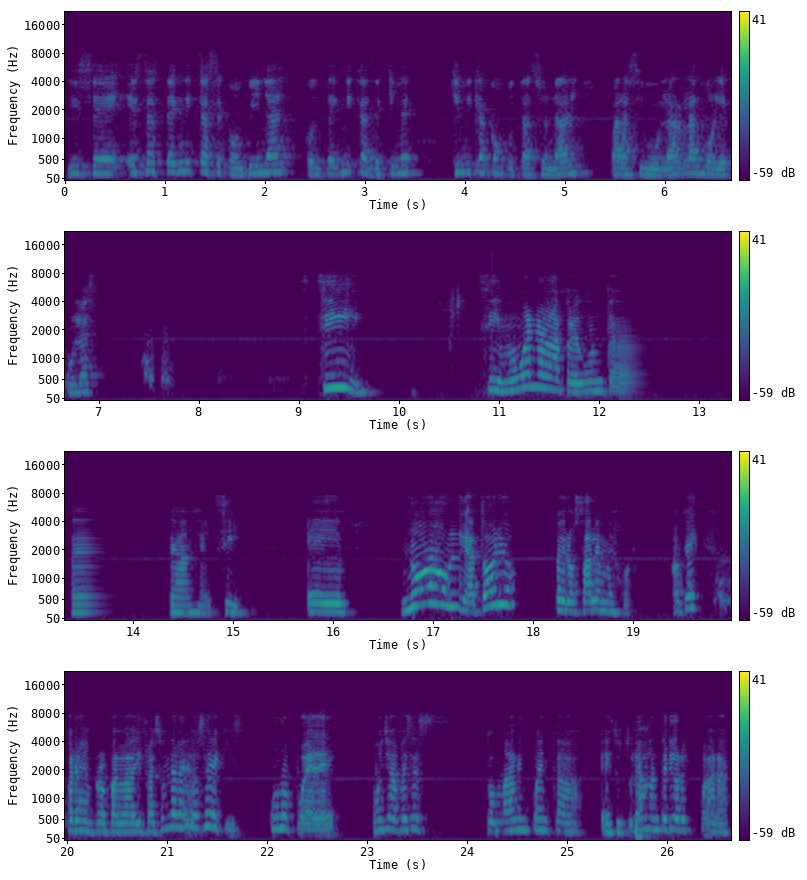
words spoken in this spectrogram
Dice, ¿estas técnicas se combinan con técnicas de química computacional para simular las moléculas? Sí, sí, muy buena la pregunta Ángel, sí. Eh, no es obligatorio, pero sale mejor, ¿ok? Por ejemplo, para la difracción de rayos X, uno puede muchas veces tomar en cuenta estructuras anteriores para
